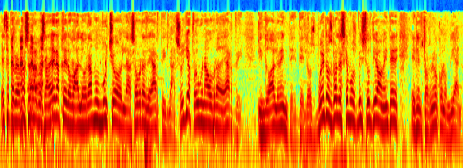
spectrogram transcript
este programa es una gozadera, pero valoramos mucho las obras de arte. Y la suya fue una obra de arte, indudablemente, de los buenos goles que hemos visto últimamente en el torneo colombiano.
